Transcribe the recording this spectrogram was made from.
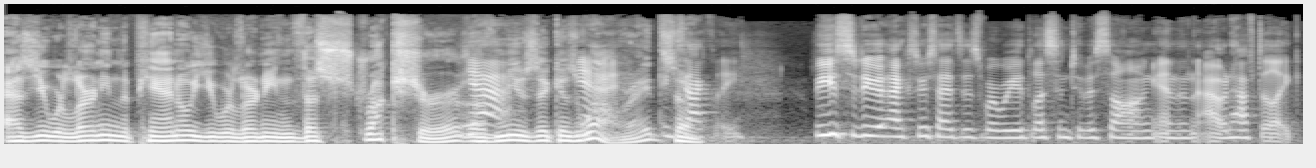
as you were learning the piano, you were learning the structure Yeah, of music as yeah, well, right? Exactly. we used to do exercises where we'd listen to a song and then I would have to like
